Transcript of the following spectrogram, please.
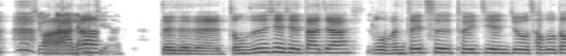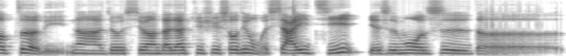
希望大家了解。对对对，总之谢谢大家，我们这次推荐就差不多到这里，那就希望大家继续收听我们下一集，也是末世的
